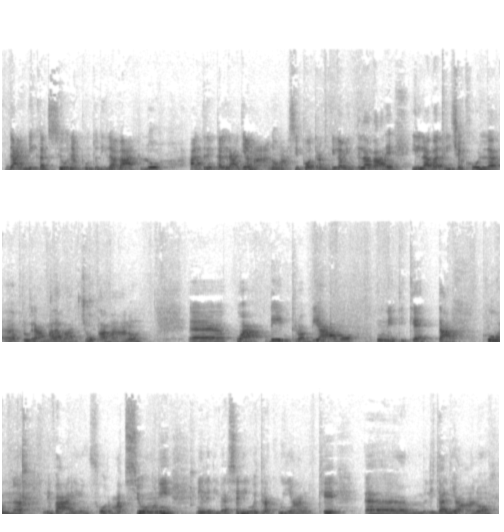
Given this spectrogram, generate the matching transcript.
dà indicazione appunto di lavarlo a 30 gradi a mano ma si può tranquillamente lavare in lavatrice col eh, programma lavaggio a mano. Eh, qua dentro abbiamo un'etichetta con le varie informazioni nelle diverse lingue tra cui anche ehm, l'italiano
